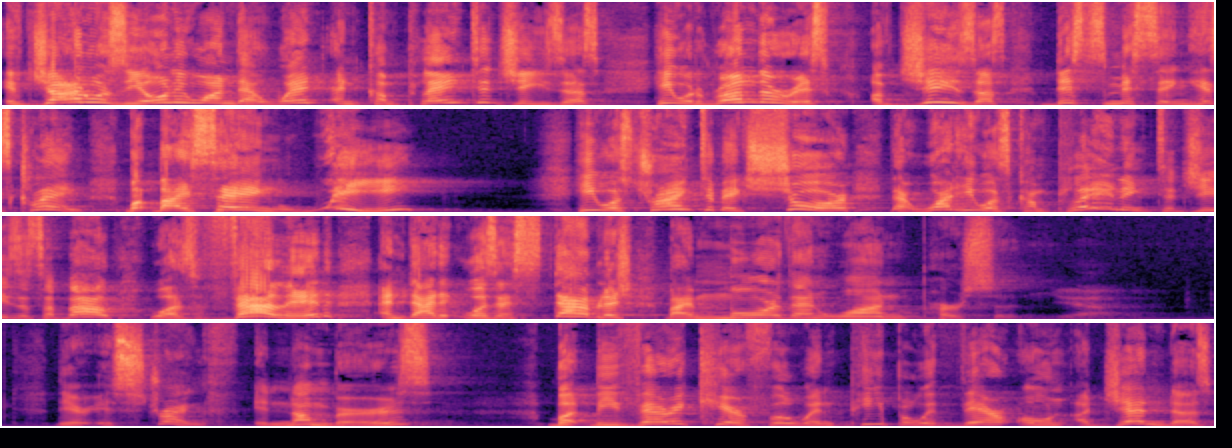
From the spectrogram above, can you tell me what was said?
If John was the only one that went and complained to Jesus, he would run the risk of Jesus dismissing his claim. But by saying we, he was trying to make sure that what he was complaining to Jesus about was valid and that it was established by more than one person. Yeah. There is strength in numbers but be very careful when people with their own agendas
